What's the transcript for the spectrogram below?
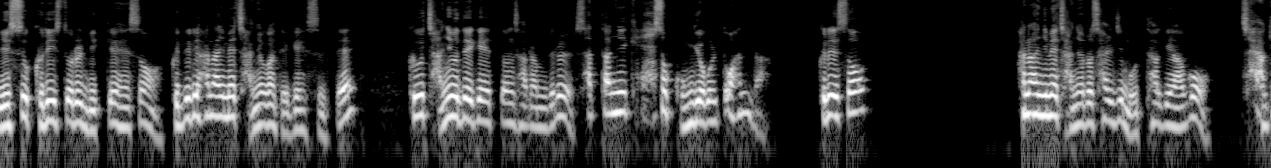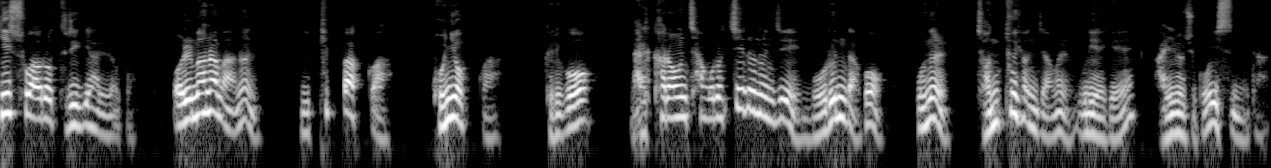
예수 그리스도를 믿게 해서 그들이 하나님의 자녀가 되게 했을 때 그 자녀 되게 했던 사람들을 사탄이 계속 공격을 또 한다. 그래서 하나님의 자녀로 살지 못하게 하고 자기 수하로 들이게 하려고 얼마나 많은 이 핍박과 곤욕과 그리고 날카로운 창으로 찌르는지 모른다고 오늘 전투 현장을 우리에게 알려주고 있습니다.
